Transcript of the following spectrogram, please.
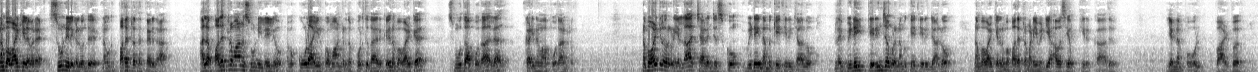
நம்ம வாழ்க்கையில் வர சூழ்நிலைகள் வந்து நமக்கு பதற்றத்தை தருதா? அல்ல பதற்றமான சூழ்நிலையிலையும் நம்ம கூலாக இருக்கோமான்றதை பொறுத்து தான் இருக்குது நம்ம வாழ்க்கை. ஸ்மூத்தாக போதா இல்லை கடினமாக போதான்றது? நம்ம வாழ்க்கையில் வரக்கூடிய எல்லா சேலஞ்சஸ்க்கும் விடை நமக்கே தெரிஞ்சாலோ இல்லை விடை தெரிஞ்சவங்களை நமக்கே தெரிஞ்சாலோ நம்ம வாழ்க்கையில் நம்ம பதற்றம் அடைய வேண்டிய அவசியம் இருக்காது. எண்ணம் போல் வாழ்வு.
